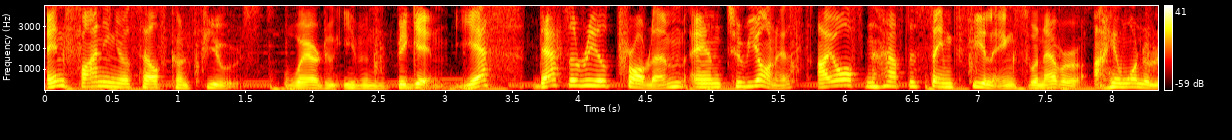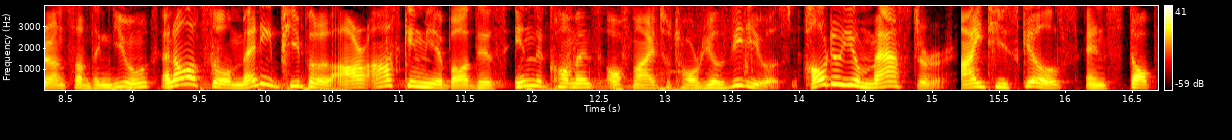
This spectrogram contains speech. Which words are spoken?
and finding yourself confused where to even begin. Yes, that's a real problem, and to be honest, I often have the same feelings whenever I want to learn something new, and also many people are asking me about this in the comments of my tutorial videos. How do you master IT skills and stop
